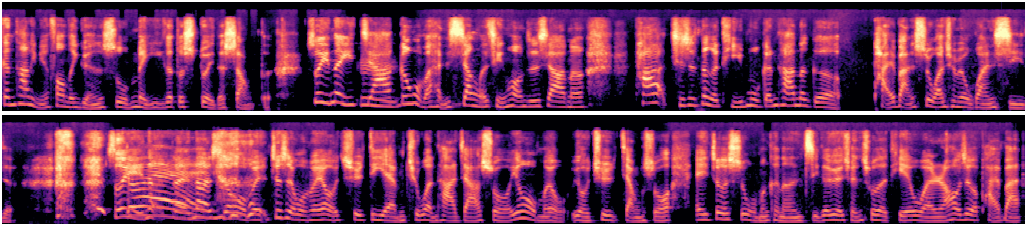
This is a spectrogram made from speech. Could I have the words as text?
跟它里面放的元素每一个都是对得上的，所以那一家跟我们很像的情况之下呢，他其实那个题目跟他那个。排版是完全没有关系的，所以那对。那时候我们就是我们有去 DM 去问他家说，因为我们有有去讲说，哎，这个是我们可能几个月前出的贴文，然后这个排版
